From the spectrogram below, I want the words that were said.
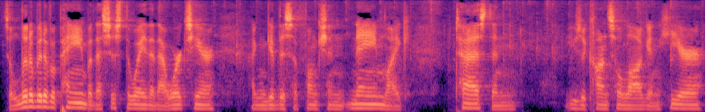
It's a little bit of a pain, but that's just the way that that works here. I can give this a function name like test and use a console log in here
